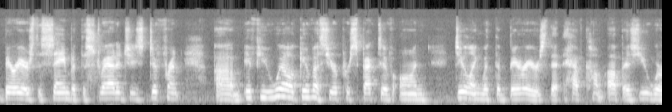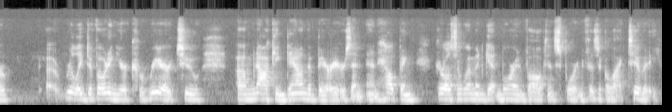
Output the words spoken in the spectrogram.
barriers the same, but the strategies different? Um, if you will, give us your perspective on dealing with the barriers that have come up as you were uh, really devoting your career to um, knocking down the barriers and, and helping girls and women get more involved in sport and physical activity.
